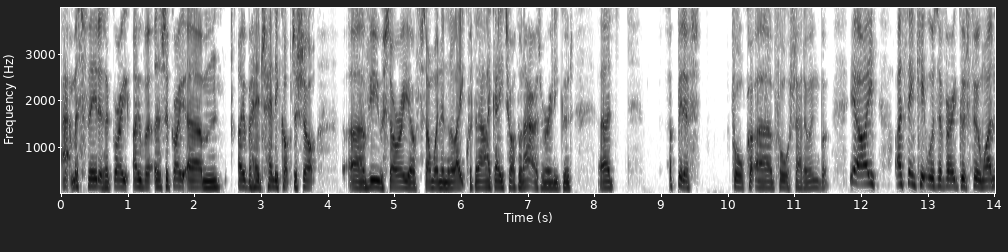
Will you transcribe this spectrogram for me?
atmosphere. There's a great over. There's a great um, overhead helicopter shot uh, view. Sorry, of someone in the lake with an alligator. I thought that was really good. Uh, a bit of fore, uh, foreshadowing. But yeah, I I think it was a very good film. I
